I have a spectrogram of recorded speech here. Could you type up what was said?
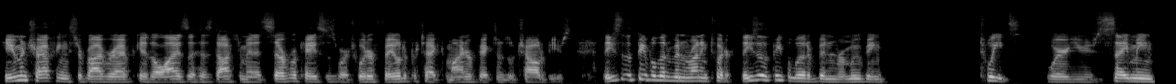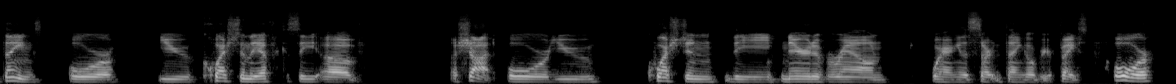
Human trafficking survivor advocate Eliza has documented several cases where Twitter failed to protect minor victims of child abuse. These are the people that have been running Twitter. These are the people that have been removing tweets where you say mean things or you question the efficacy of a shot or you question the narrative around wearing a certain thing over your face or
